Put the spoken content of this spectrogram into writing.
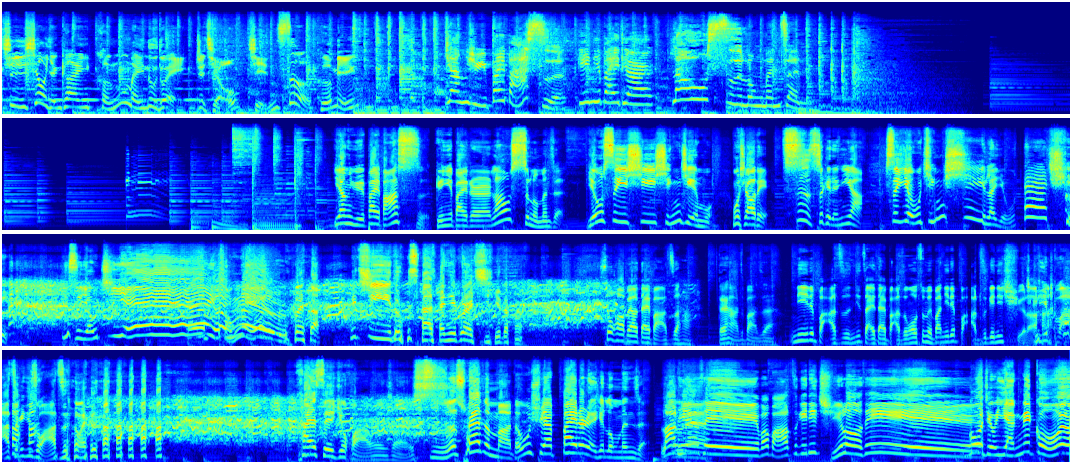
喜笑颜开，横眉怒对，只求琴瑟和鸣。洋芋摆巴士，给你摆点儿老式龙门阵。洋芋摆巴士，给你摆点儿老式龙门阵。又是一期新节目，我晓得此时此刻的你啊，是又惊喜了又胆怯。你是又急耶又动了，你激动啥子？你龟儿激动？说话不要带把子哈，带啥子把子？你的把子，你再带把子，我准备把你的把子给你去了。你把子给你爪子了？还是一句话，我跟你说，四川人嘛，都喜欢摆点那些龙门阵。哪天噻，把把子给你去了噻，我就一样的过哟，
